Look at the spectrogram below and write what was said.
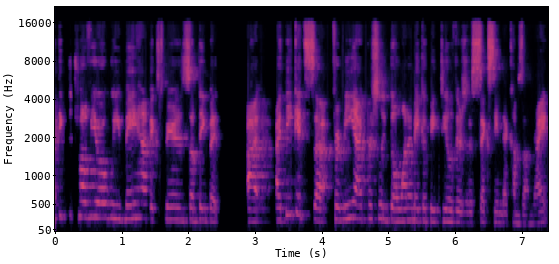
think the 12 year old, we may have experienced something, but I, think it's uh, for me. I personally don't want to make a big deal. There's a sex scene that comes on, right?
